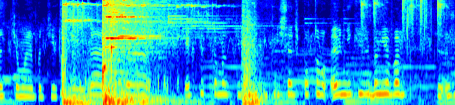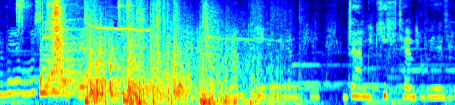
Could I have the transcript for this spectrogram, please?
Subskrybujcie moje pocieki, lecie. Jak chcecie, to możecie pi- pisać po to e, niki, żeby nie wam, żeby nie wysyłać Jamki, jamki, jamki chciałem powiedzieć.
